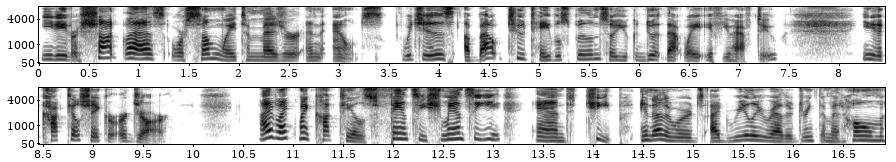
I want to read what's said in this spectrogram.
You need a shot glass or some way to measure an ounce, which is about two tablespoons, so you can do it that way if you have to. You need a cocktail shaker or jar. I like my cocktails fancy schmancy and cheap. In other words, I'd really rather drink them at home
